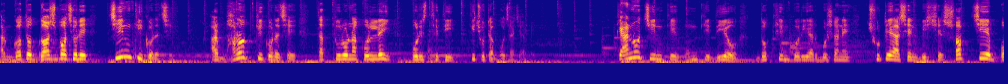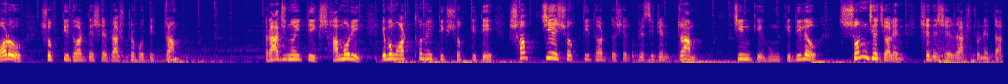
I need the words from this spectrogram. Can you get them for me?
আর গত দশ বছরে চীন কি করেছে আর ভারত কি করেছে তার তুলনা করলেই পরিস্থিতি কিছুটা বোঝা যাবে। কেন চীনকে হুমকি দিয়েও দক্ষিণ কোরিয়ার বুসানে ছুটে আসেন বিশ্বের সবচেয়ে বড় শক্তিধর দেশের রাষ্ট্রপতি ট্রাম্প? রাজনৈতিক, সামরিক এবং অর্থনৈতিক শক্তিতে সবচেয়ে শক্তিধর দেশের প্রেসিডেন্ট ট্রাম্প চীনকে হুমকি দিলেও সমঝে চলেন সে দেশের রাষ্ট্রনেতা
